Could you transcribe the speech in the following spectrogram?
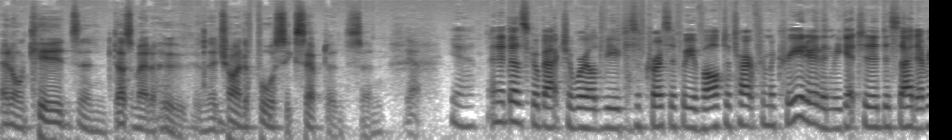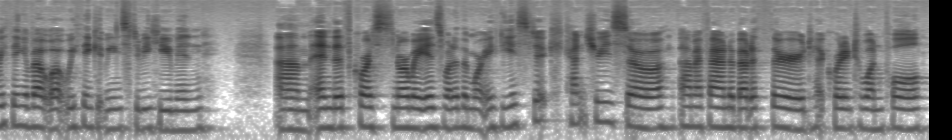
and on kids, and doesn't matter who. And they're trying to force acceptance. And Yeah. Yeah, and it does go back to worldview because, of course, if we evolved apart from a creator, then we get to decide everything about what we think it means to be human. Um, and of course, Norway is one of the more atheistic countries. So um, I found about a third, according to one poll,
